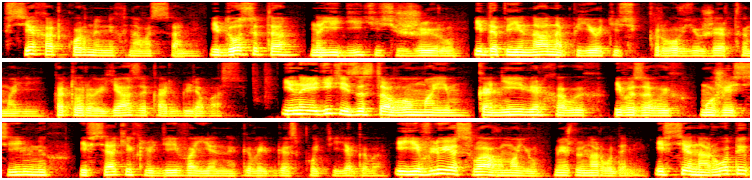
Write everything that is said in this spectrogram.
всех откормленных на воссане. И досыта наедитесь жиру, и до пьяна напьетесь кровью жертвы моей, которую я заколю для вас. И наедитесь за столом моим коней верховых и возовых, мужей сильных, и всяких людей военных, говорит Господь Егова. И явлю я славу мою между народами, и все народы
